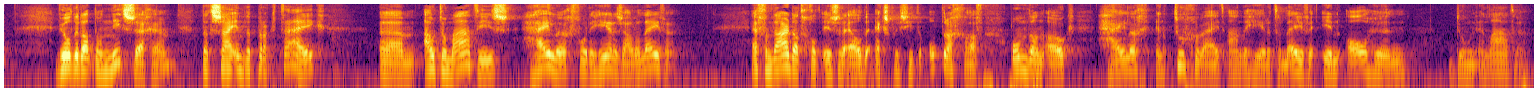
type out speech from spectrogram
wilde dat nog niet zeggen dat zij in de praktijk um, automatisch heilig voor de Heer zouden leven. En vandaar dat God Israël de expliciete opdracht gaf om dan ook heilig en toegewijd aan de Heer te leven in al hun doen en laten.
